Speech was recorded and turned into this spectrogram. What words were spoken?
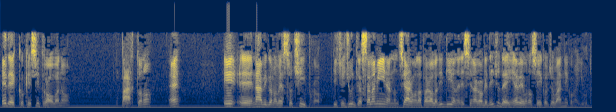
Ed ecco che si trovano, partono, eh, e eh, navigano verso Cipro. Dice, giunti a Salamina, annunziarono la parola di Dio nelle sinagoghe dei giudei e avevano seco Giovanni come aiuto.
